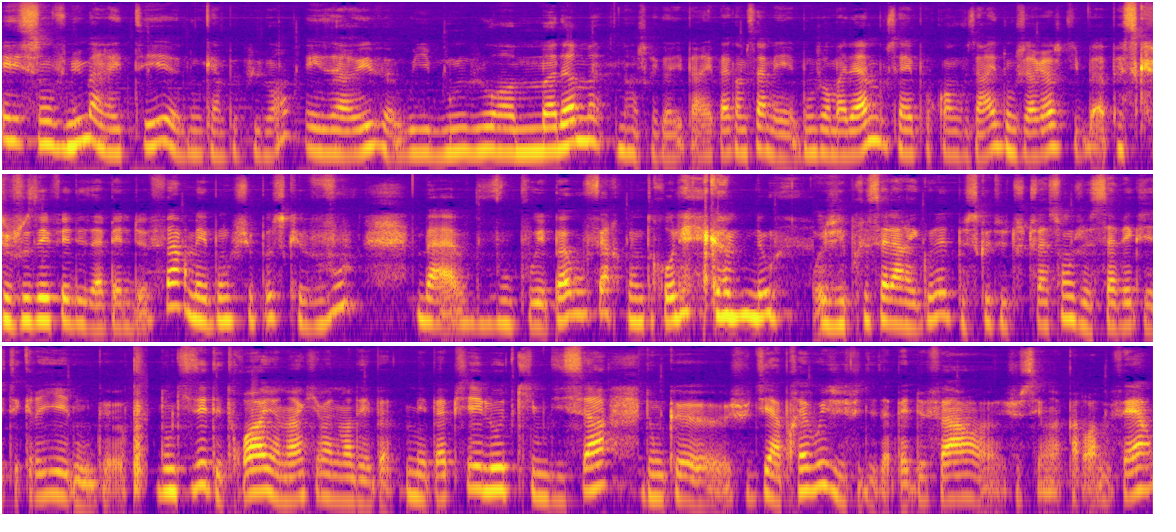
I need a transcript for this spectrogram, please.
Et ils sont venus m'arrêter, euh, donc un peu plus loin. Et ils arrivent, oui, bonjour madame. Non, je rigole, ils paraît pas comme ça, mais bonjour madame, vous savez pourquoi on vous arrête? Donc je regarde, je dis bah parce que je vous ai fait des appels de phare, mais bon, je suppose que vous, bah vous pouvez pas vous faire contrôler comme nous. J'ai pris ça à la rigolette parce que de toute façon, je savais que j'étais grillée. Donc, euh, donc ils étaient trois. Il y en a un qui m'a demandé mes papiers, l'autre qui me dit ça. Donc euh, je lui dis après, oui, j'ai fait des appels de phare. Euh, je sais, on n'a pas le droit de le faire.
